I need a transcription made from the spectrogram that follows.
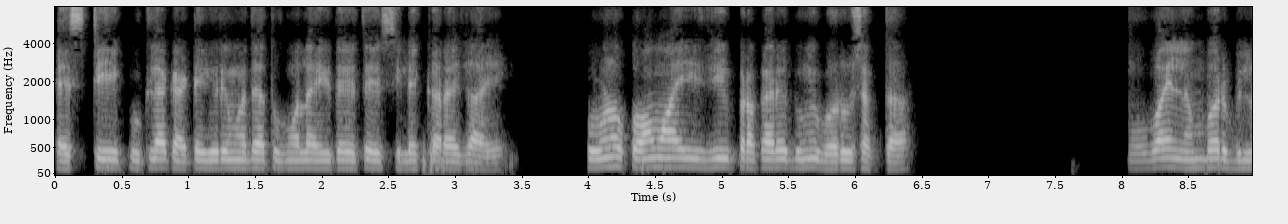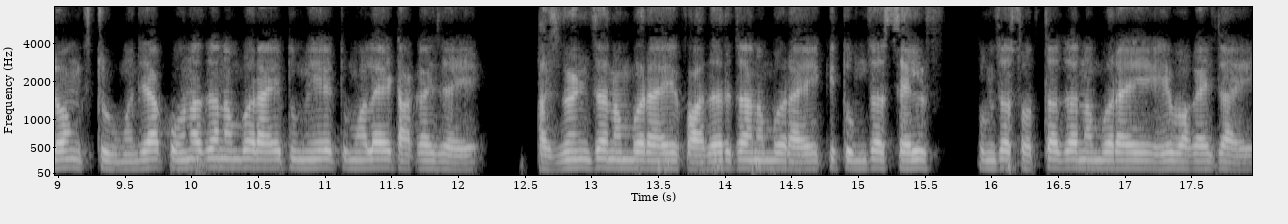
एस टी कुठल्या कॅटेगरीमध्ये तुम्हाला इथे ते सिलेक्ट करायचं आहे? पूर्ण फॉर्म हा इझी प्रकारे तुम्ही भरू शकता. मोबाईल नंबर बिलॉंग्स टू म्हणजे हा कोणाचा नंबर आहे? तुम्ही तुम्हाला हे टाकायचं आहे. हस्बंडचा नंबर आहे फादरचा नंबर आहे की तुमचा सेल्फ तुमचा स्वतःचा नंबर आहे हे बघायचं आहे.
